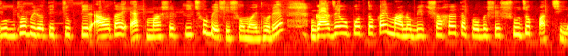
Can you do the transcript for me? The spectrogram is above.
যুদ্ধবিরতির চুক্তির আওতায় এক মাসের কিছু বেশি সময় ধরে গাজা উপত্যকায় মানবিক সহায়তা প্রবেশের সুযোগ পাচ্ছিল।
